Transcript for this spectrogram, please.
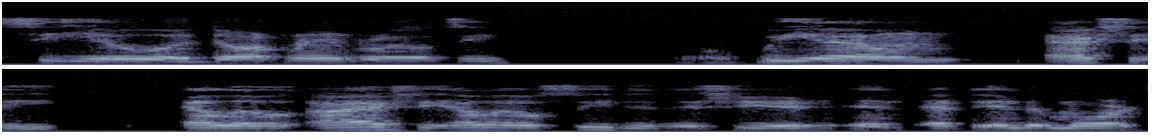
CEO of Dark Rain Royalty. We um actually LL I actually LLC did this year and at the end of March.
